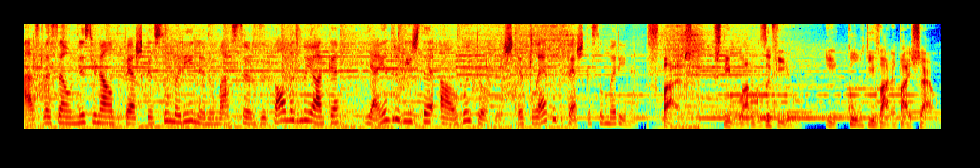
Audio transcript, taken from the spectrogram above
à Seleção Nacional de Pesca Submarina no Master de Palma de Maiorca e à entrevista ao Rui Torres, atleta de pesca submarina. FPAS, estimular o desafio e cultivar a paixão.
